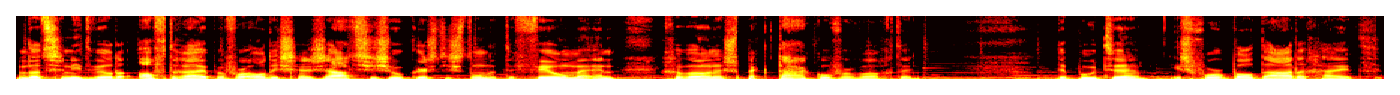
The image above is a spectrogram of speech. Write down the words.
omdat ze niet wilden afdruipen voor al die sensatiezoekers die stonden te filmen en gewoon een spektakel verwachten. De boete is voor baldadigheid.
